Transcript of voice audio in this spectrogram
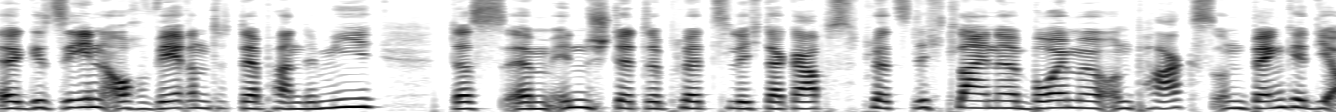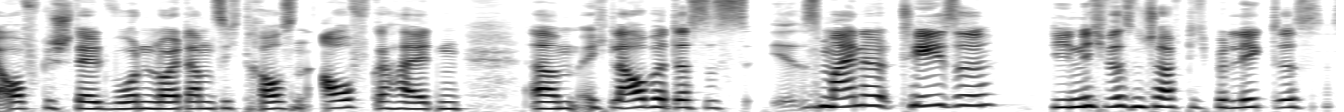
äh, gesehen, auch während der Pandemie, dass ähm, Innenstädte plötzlich, da gab es plötzlich kleine Bäume und Parks und Bänke, die aufgestellt wurden. Leute haben sich draußen aufgehalten. Ähm, ich glaube, das ist, ist meine These, die nicht wissenschaftlich belegt ist.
